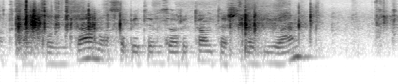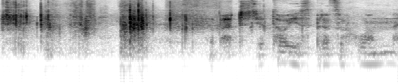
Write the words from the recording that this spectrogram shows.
Odkalkowywano sobie te wzory, tą też robiłam. Zobaczcie, to jest pracochłonne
